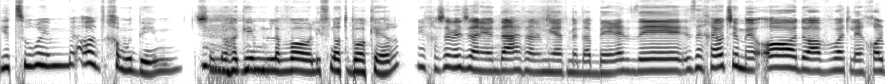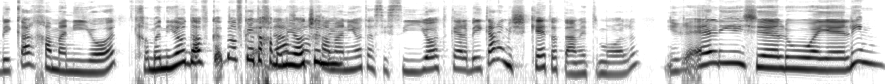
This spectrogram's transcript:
ביצורים מאוד חמודים, שנוהגים לבוא לפנות בוקר. אני חושבת שאני יודעת על מי את מדברת. זה, זה חיות שמאוד אוהבות לאכול בעיקר חמניות. חמניות דווקא, דווקא את החמניות שלי. דווקא חמניות עסיסיות כאלה, בעיקר אם השקית אותם אתמול. נראה לי שאלו היעלים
